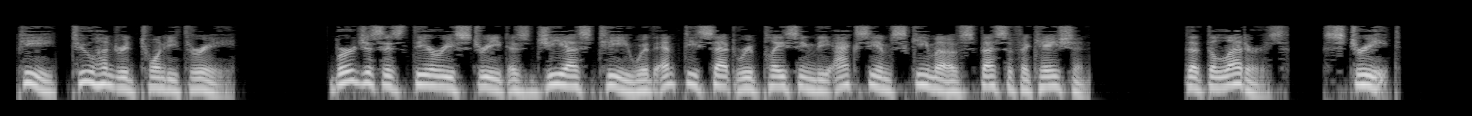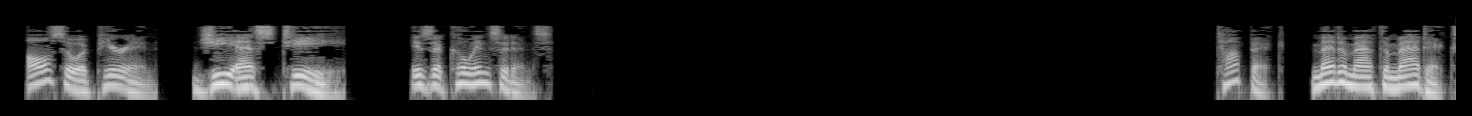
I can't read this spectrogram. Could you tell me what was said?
p 223. Burgess's theory street is GST with empty set replacing the axiom schema of specification. That the letters street also appear in GST is a coincidence. Topic: Metamathematics.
